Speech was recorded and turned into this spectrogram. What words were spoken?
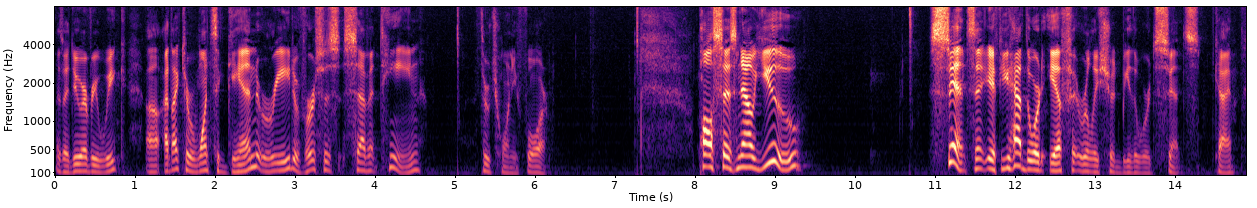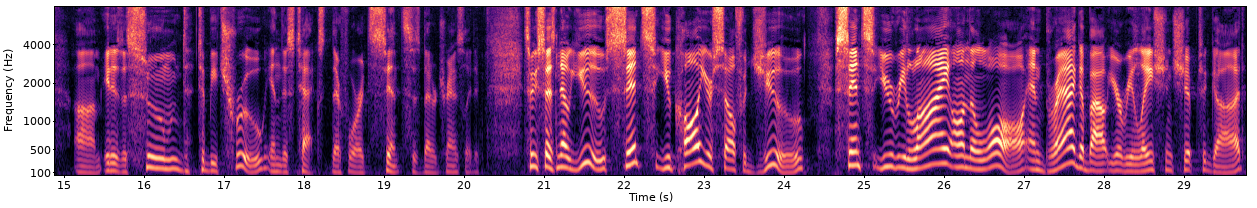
as I do every week, uh, I'd like to once again read verses 17 through 24. Paul says, Now you, since, if you have the word if, it really should be the word since, okay? Um, it is assumed to be true in this text, therefore, its since is better translated. So he says, Now you, since you call yourself a Jew, since you rely on the law and brag about your relationship to God,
